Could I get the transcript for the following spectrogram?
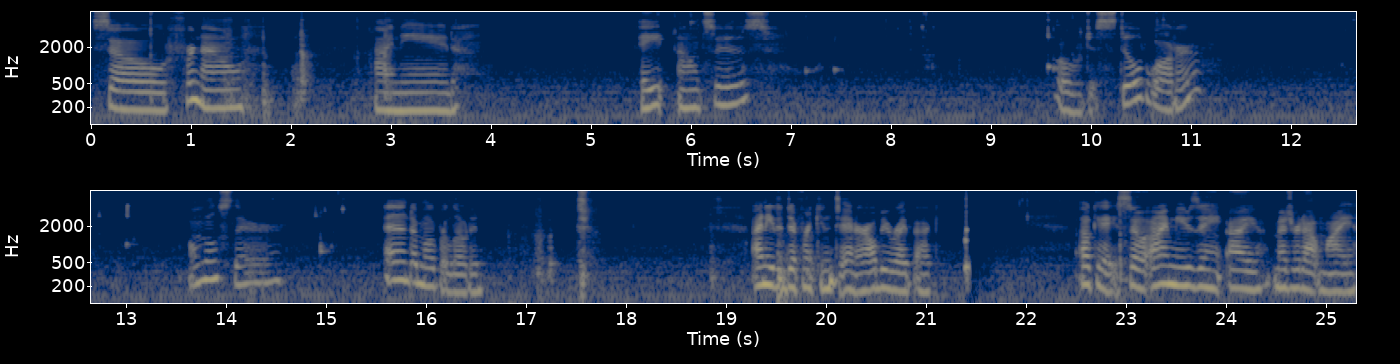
So for now, I need eight ounces of distilled water. Almost there. And I'm overloaded. I need a different container. I'll be right back. Okay, so I'm using, I measured out my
